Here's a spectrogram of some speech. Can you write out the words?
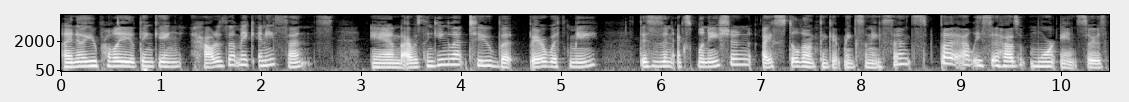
I know you're probably thinking, how does that make any sense? And I was thinking that too, but bear with me. This is an explanation. I still don't think it makes any sense, but at least it has more answers.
